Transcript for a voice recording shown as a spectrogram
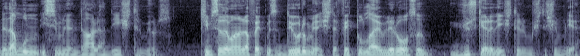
Neden bunun isimlerini de hala değiştirmiyoruz? Kimse de bana laf etmesin. Diyorum ya işte Fethullah evleri olsa 100 kere değiştirilmişti şimdiye.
